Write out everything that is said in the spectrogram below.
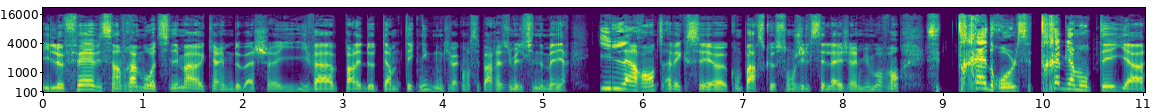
il le fait, c'est un vrai amoureux de cinéma, euh, Karim Debache. Euh, Il va parler de termes techniques, donc il va commencer par résumer le film de manière hilarante avec ses euh, comparses que sont Gilles Sella et Jérémy Mourvent. C'est très drôle, c'est très bien monté, il y a,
